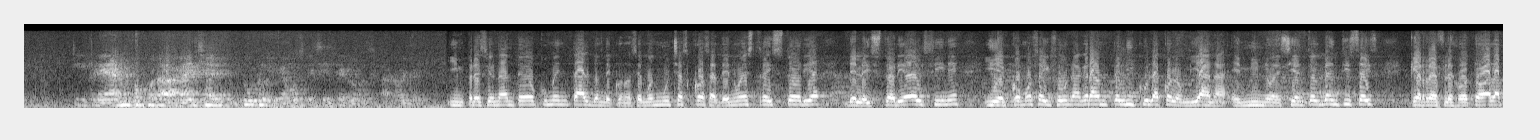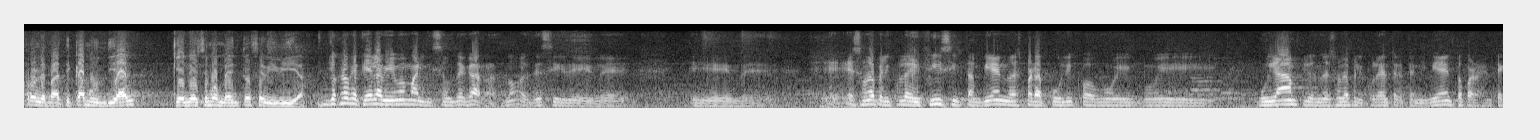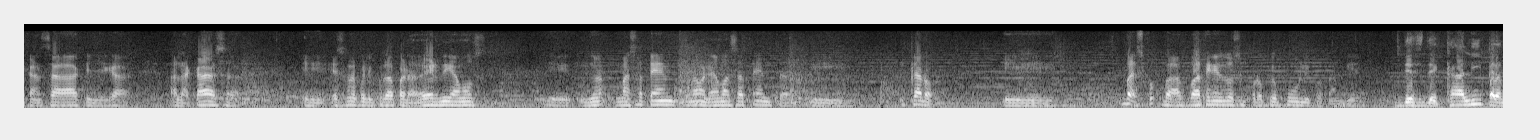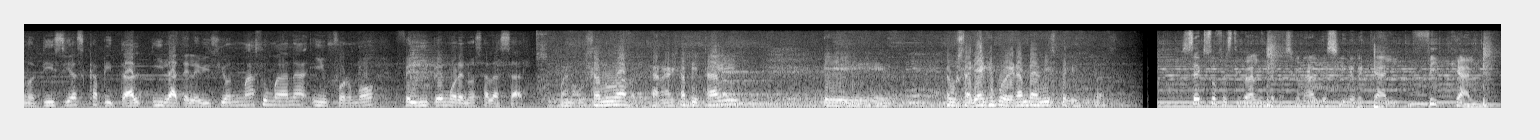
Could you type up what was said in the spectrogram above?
y crear un poco la avalancha del futuro, digamos, que siempre nos desarrolla. Impresionante documental donde conocemos muchas cosas de nuestra historia, de la historia del cine y de cómo se hizo una gran película colombiana en 1926 que reflejó toda la problemática mundial que en ese momento se vivía. Yo creo que tiene la misma maldición de Garras, ¿no? Es decir, eh, es una película difícil también, no es para público muy, muy, muy amplio, no es una película de entretenimiento para gente cansada que llega a la casa. Eh, es una película para ver, digamos, eh, más atenta, una manera más atenta. Y, claro, va, va teniendo su propio público también. Desde Cali para Noticias Capital y la televisión más humana informó Felipe Moreno Salazar. Bueno, un saludo a Canal Capital. Eh, me gustaría que pudieran ver mis películas. Sexto Festival Internacional de Cine de Cali, FIC Cali.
